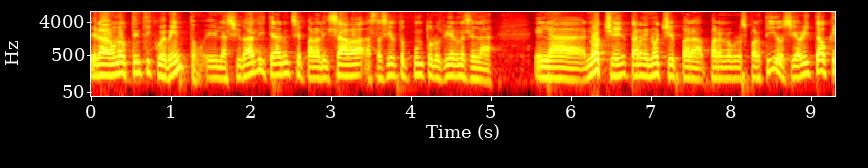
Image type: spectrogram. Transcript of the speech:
era un auténtico evento. Eh, la ciudad literalmente se paralizaba hasta cierto punto los viernes en la, en la noche, tarde-noche, para, para los partidos. Y ahorita, ok,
